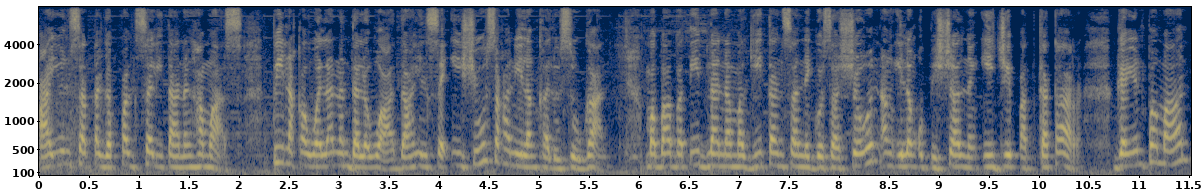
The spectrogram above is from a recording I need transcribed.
Ayon sa tagapagsalita ng Hamas, pinakawala ng dalawa dahil sa issue sa kanilang kalusugan. Mababatid na namagitan sa negosasyon ang ilang opisyal ng Egypt at Qatar. Gayunpaman,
